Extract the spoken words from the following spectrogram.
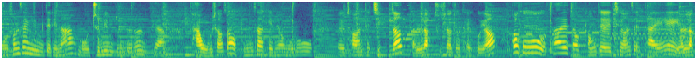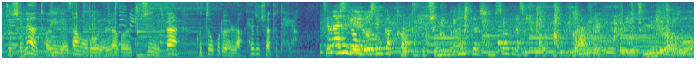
뭐 선생님들이나 뭐 주민분들은 그냥 다 오셔서 봉사 개념으로 네, 저한테 직접 연락 주셔도 되고요. 서구 사회적 경제 지원센터에 연락 주시면 저희 예사모로 연락을 주시니까 그쪽으로 연락해 주셔도 돼요. 환경도 생각하고 또 주민과 함께 할수 있는 수업이라서 좋거든요. 그리고 그리고 주민들하고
